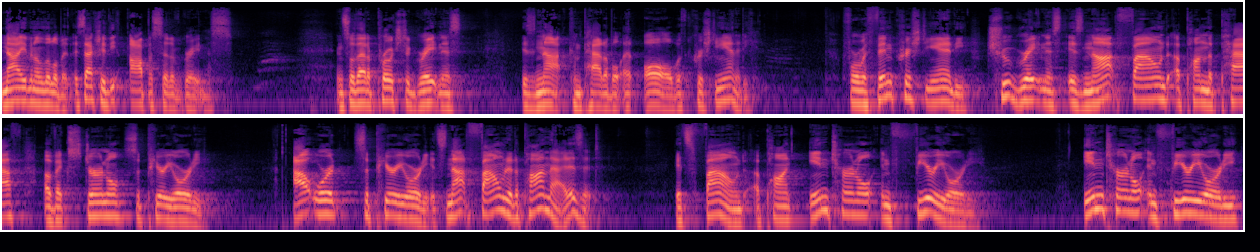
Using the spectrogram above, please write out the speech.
Not even a little bit. It's actually the opposite of greatness. And so that approach to greatness is not compatible at all with Christianity. For within Christianity, true greatness is not found upon the path of external superiority, outward superiority. It's not founded upon that, is it? It's found upon internal inferiority. Internal inferiority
